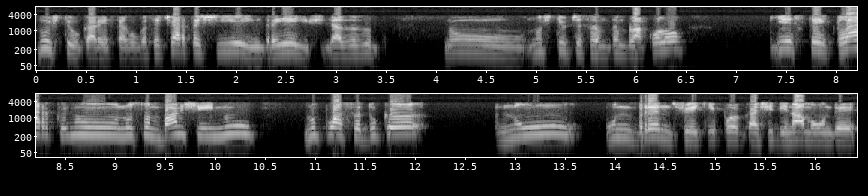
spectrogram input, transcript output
Nu știu care este acum, că se ceartă și ei, între ei și le-ați văzut. Nu, nu știu ce se întâmplă acolo. Este clar că nu, nu sunt bani și ei nu, nu poate să ducă nu un brand și o echipă ca și Dinamo, unde,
